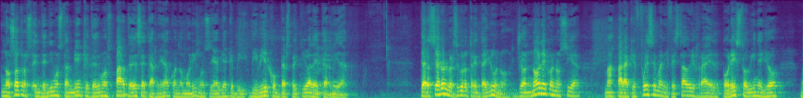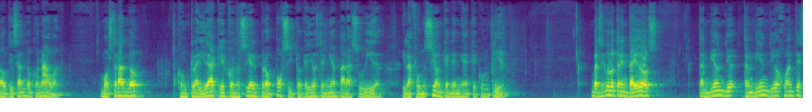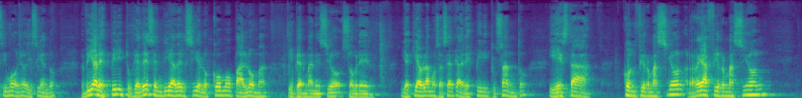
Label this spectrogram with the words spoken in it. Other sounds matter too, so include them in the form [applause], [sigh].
nosotros entendimos también que tenemos parte de esa eternidad cuando morimos y había que vivir con perspectiva de eternidad. Tercero, el versículo 31. Yo no le conocía, mas para que fuese manifestado Israel, por esto vine yo bautizando con agua, mostrando con claridad que él conocía el propósito que Dios tenía para su vida y la función que tenía que cumplir. Versículo 32. También dio, también dio Juan testimonio diciendo, vi al Espíritu que descendía del cielo como paloma, y permaneció sobre él. Y aquí hablamos acerca del Espíritu Santo y esta confirmación, reafirmación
